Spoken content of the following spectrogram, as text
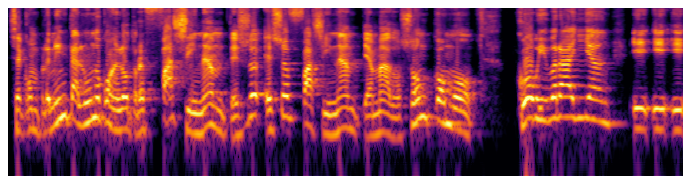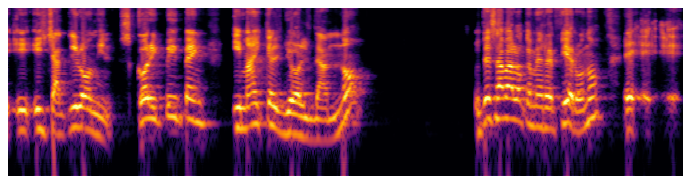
Se complementa el uno con el otro. Es fascinante. Eso, eso es fascinante, amado. Son como, Kobe Bryant y, Shaquille O'Neal, Scottie Pippen y Michael Jordan, ¿no? Usted sabe a lo que me refiero, ¿no? Eh, eh, eh,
